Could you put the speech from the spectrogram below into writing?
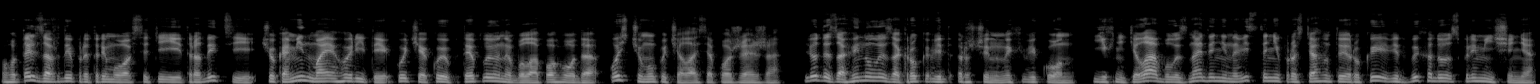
Готель завжди притримувався тієї традиції, що камін має горіти, хоч якою б теплою не була погода. Ось чому почалася пожежа. Люди загинули за крок від розчинених вікон. Їхні тіла були знайдені на відстані простягнутої руки від виходу з приміщення.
